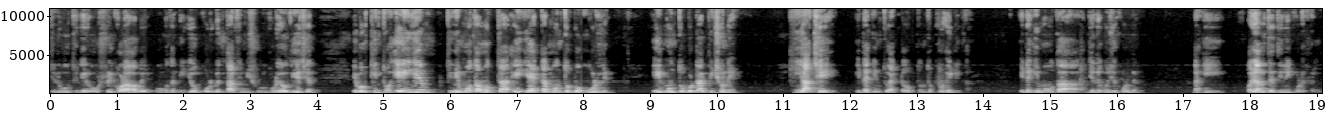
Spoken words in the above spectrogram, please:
তৃণমূল থেকে অবশ্যই করা হবে। মমতা নিজেও করবেন, তা তিনি শুরু করেও দিয়েছেন। এবং কিন্তু এই যে তিনি মতামতটা, এই যে একটা মন্তব্য করলেন, এই মন্তব্যটার পিছনে কি আছে? এটা কিন্তু একটা অত্যন্ত প্রহেলিকা এটা কি মমতা জেনে বুঝে করলেন? নাকি অজান্তে তিনি করে ফেললেন?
